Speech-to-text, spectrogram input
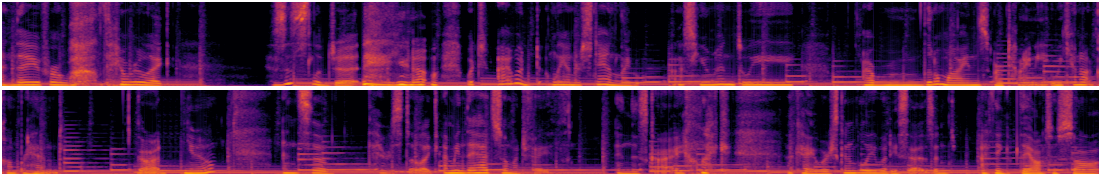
And they, for a while, they were like, is this legit? you know, which I would only understand. Like, as humans, we, our little minds are tiny. We cannot comprehend God, you know? And so they were still like, I mean, they had so much faith in this guy. like, okay, we're just gonna believe what he says. And I think they also saw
